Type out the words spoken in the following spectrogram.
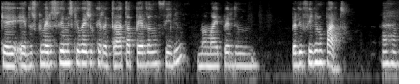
que é dos primeiros filmes que eu vejo que retrata a perda de um filho. Uma mãe perde, um, perde o filho no parto. Uhum.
